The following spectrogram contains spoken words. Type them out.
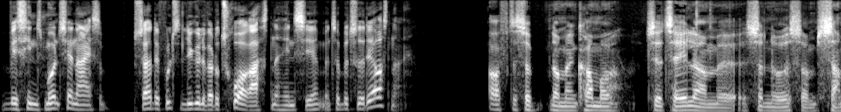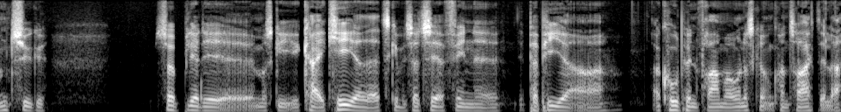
hvis hendes mund siger nej, så, så er det fuldstændig ligegyldigt, hvad du tror resten af hende siger, men så betyder det også nej. Ofte så, når man kommer til at tale om øh, sådan noget som samtykke, så bliver det øh, måske karikeret, at skal vi så til at finde øh, papir og og kuglepind frem og underskrive en kontrakt. Eller,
